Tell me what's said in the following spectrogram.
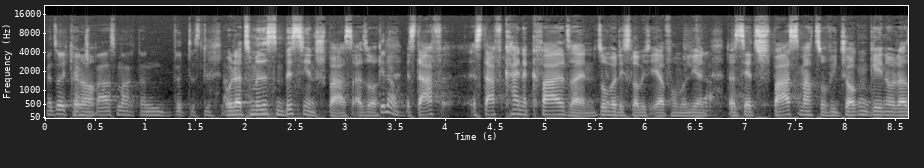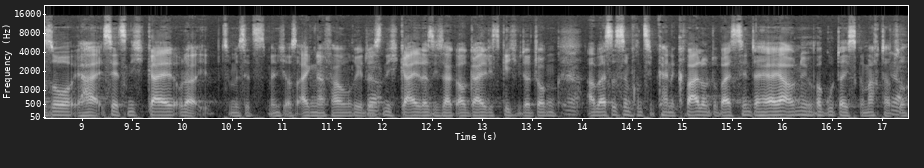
Wenn es euch keinen Genau. Spaß macht, dann wird es nicht Oder zumindest ein bisschen Spaß. Also Genau. es, darf, es darf keine Qual sein. So würde ich es, glaube ich, eher formulieren. Ja. Dass es jetzt Spaß macht, so wie Joggen gehen oder so. Ja, ist jetzt nicht geil. Oder zumindest jetzt, wenn ich aus eigener Erfahrung rede, Ja. ist nicht geil, dass ich sage, oh geil, jetzt gehe ich wieder joggen. Ja. Aber es ist im Prinzip keine Qual und du weißt hinterher, ja, nee, war gut, dass ich es gemacht habe. Ja, so.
